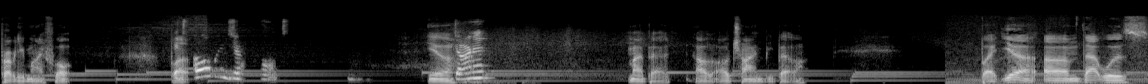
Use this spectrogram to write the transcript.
probably my fault. But it's always your fault. Yeah. Darn it. My bad. I'll I'll try and be better. But yeah, um, that was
